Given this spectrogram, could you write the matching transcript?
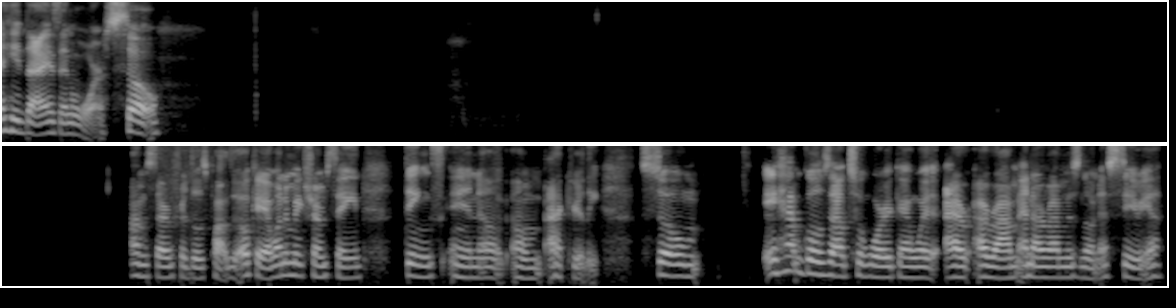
And he dies in war. So I'm sorry for those pauses. Okay, I want to make sure I'm saying things in uh, um accurately. So Ahab goes out to war again with Aram, and Aram is known as Syria.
